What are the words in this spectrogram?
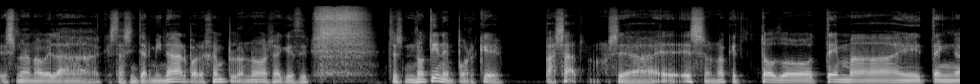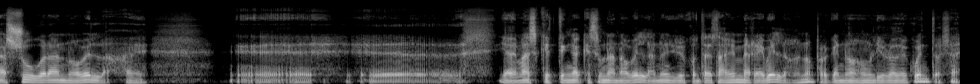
es una novela que está sin terminar, por ejemplo, ¿no? O sea, hay que decir. Entonces, no tiene por qué pasar. O sea, eso, ¿no? Que todo tema eh, tenga su gran novela. Eh, eh, eh, y además que tenga que ser una novela, ¿no? Yo contra eso también me revelo, ¿no? Porque no un libro de cuentos. ¿eh?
